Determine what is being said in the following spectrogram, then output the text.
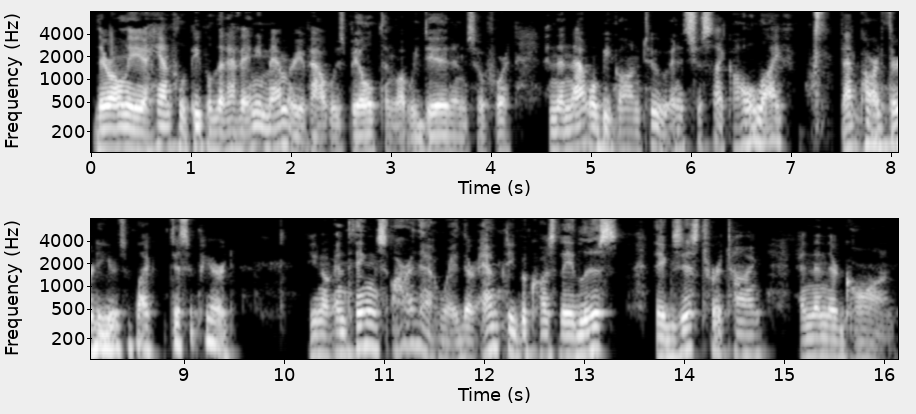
there are only a handful of people that have any memory of how it was built and what we did and so forth. And then that will be gone too. And it's just like a whole life, that part, 30 years of life disappeared. You know, and things are that way. They're empty because they list, they exist for a time and then they're gone.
